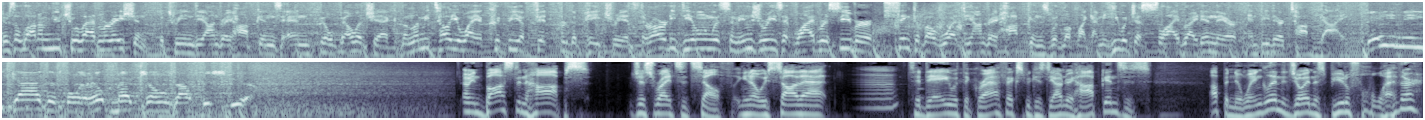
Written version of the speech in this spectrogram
There's a lot of mutual admiration between DeAndre Hopkins and Bill Belichick. But let me tell you why it could be a fit for the Patriots. They're already dealing with some injuries at wide receiver. Think about what DeAndre Hopkins would look like. I mean, he would just slide right in there and be their top guy. They need guys that's going to help Mac Jones out this year. I mean, Boston Hops just writes itself. You know, we saw that today with the graphics because DeAndre Hopkins is up in New England enjoying this beautiful weather.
